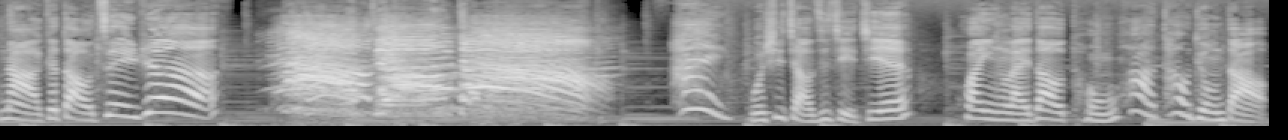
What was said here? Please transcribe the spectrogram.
哪个岛最热？套丢岛。嗨，我是饺子姐姐，欢迎来到童话套丢岛，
